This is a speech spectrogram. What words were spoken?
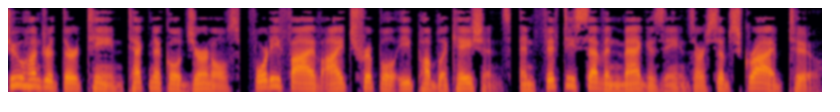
213 technical journals, 45 IEEE publications, and 57 magazines are subscribed to.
